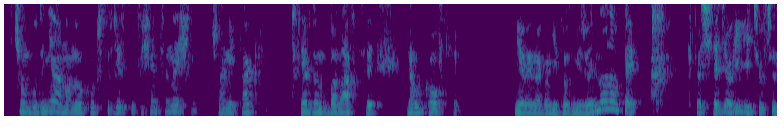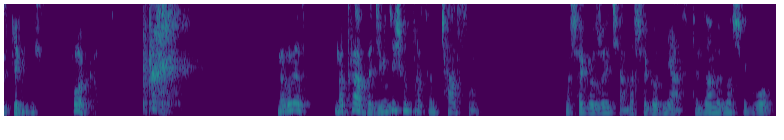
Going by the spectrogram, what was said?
w ciągu dnia mamy około 40 tysięcy myśli. Przynajmniej tak twierdzą badawcy, naukowcy. Nie wiem, jak oni to zmierzyli, no ale okej. Okay. Ktoś siedział i liczył wszystkie myśli. Spoko. Natomiast naprawdę 90% czasu naszego życia, naszego dnia spędzamy w naszych głowach,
